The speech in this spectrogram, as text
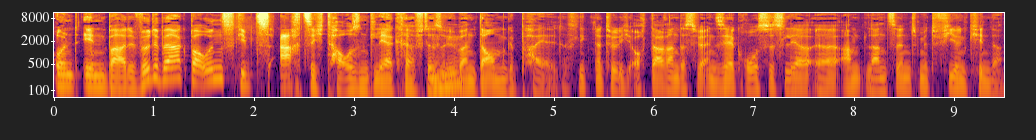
Und in Baden-Württemberg bei uns gibt's 80.000 Lehrkräfte, so über den Daumen gepeilt. Das liegt natürlich auch daran, dass wir ein sehr großes Lehrland sind mit vielen Kindern.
